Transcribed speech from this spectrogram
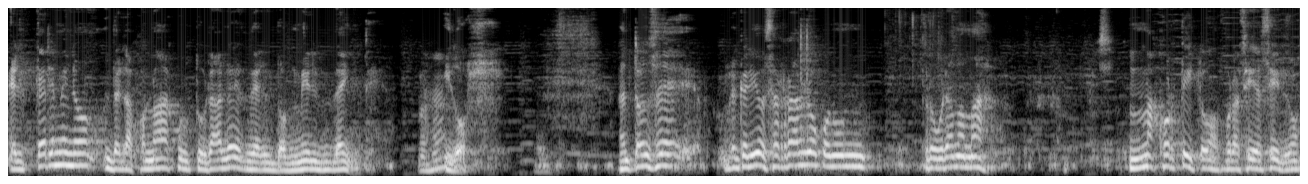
el término de las jornadas culturales del 2020 Ajá. y dos. Entonces, he querido cerrarlo con un programa más, más cortito, por así decirlo,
